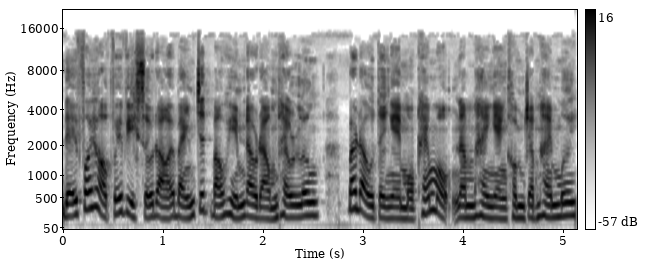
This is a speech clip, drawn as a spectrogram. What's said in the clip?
để phối hợp với việc sửa đổi bản chất bảo hiểm lao động theo lương, bắt đầu từ ngày 1 tháng 1 năm 2020,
